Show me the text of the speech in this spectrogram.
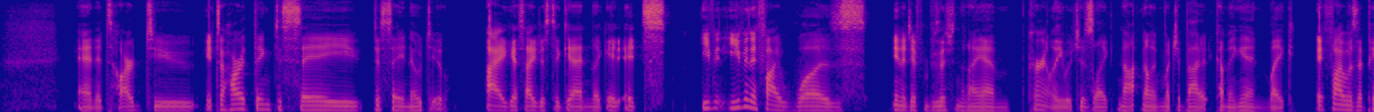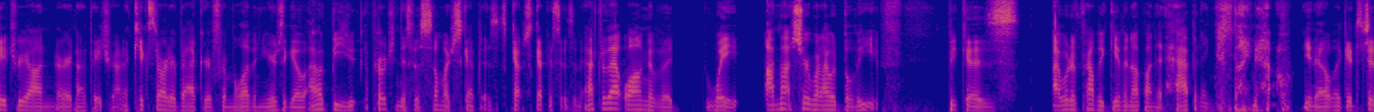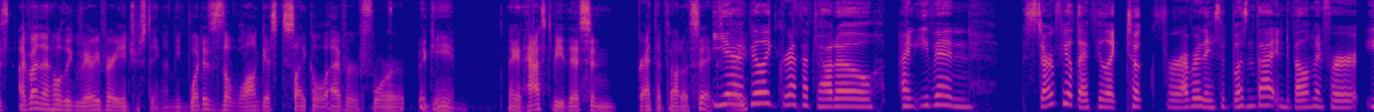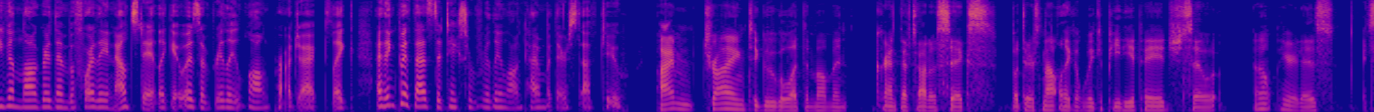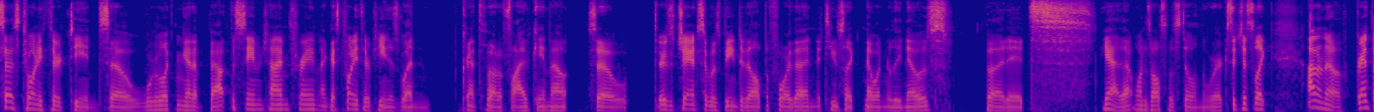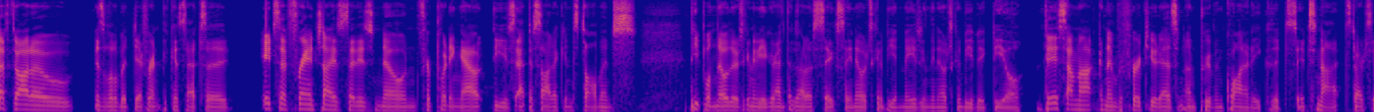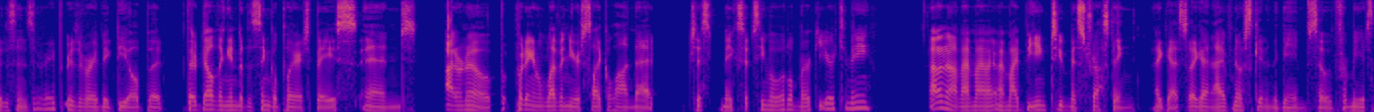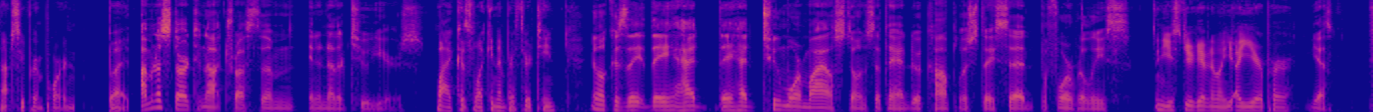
And it's hard to it's a hard thing to say to say no to. I guess I just again like it, it's even even if I was in a different position than I am currently, which is like not knowing much about it coming in. Like if I was a Patreon or not a Patreon, a Kickstarter backer from 11 years ago, I would be approaching this with so much skepticism. After that long of a wait, I'm not sure what I would believe because I would have probably given up on it happening by now. You know, like it's just, I find that whole thing very, very interesting. I mean, what is the longest cycle ever for a game? Like it has to be this and Grand Theft Auto 6. Yeah, I feel like Grand Theft Auto and even Starfield, I feel like took forever. They said, wasn't that in development for even longer than before they announced it? Like it was a really long project. Like I think Bethesda takes a really long time with their stuff too. I'm trying to Google at the moment Grand Theft Auto 6, but there's not like a Wikipedia page. So, oh, here it is. It says 2013. So we're looking at about the same time frame. I guess 2013 is when Grand Theft Auto 5 came out. So there's a chance it was being developed before then. It seems like no one really knows, but it's yeah, that one's also still in the works. It's just like I don't know. Grand Theft Auto is a little bit different because that's a it's a franchise that is known for putting out these episodic installments people know there's going to be a Grand Theft Auto 6. They know it's going to be amazing. They know it's going to be a big deal. This, I'm not going to refer to it as an unproven quantity because it's it's not. Star Citizen is a very is a very big deal, but they're delving into the single player space, and I don't know, p- putting an 11 year cycle on that just makes it seem a little murkier to me. I don't know. Am I, am I being too mistrusting? I guess. Again, I have no skin in the game, so for me, it's not super important. But I'm going to start to not trust them in another two years. why? Because lucky number 13. No, because they, they had they had two more milestones that they had to accomplish. They said before release. And you, you're giving them a, a year per. Yes,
